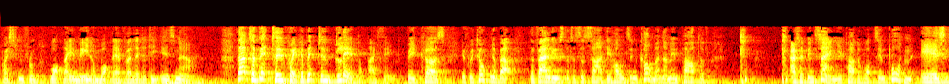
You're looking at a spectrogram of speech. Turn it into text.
question from what they mean and what their validity is now. That's a bit too quick, a bit too glib, I think, because if we're talking about the values that a society holds in common, I mean, part of, as I've been saying, part of what's important is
